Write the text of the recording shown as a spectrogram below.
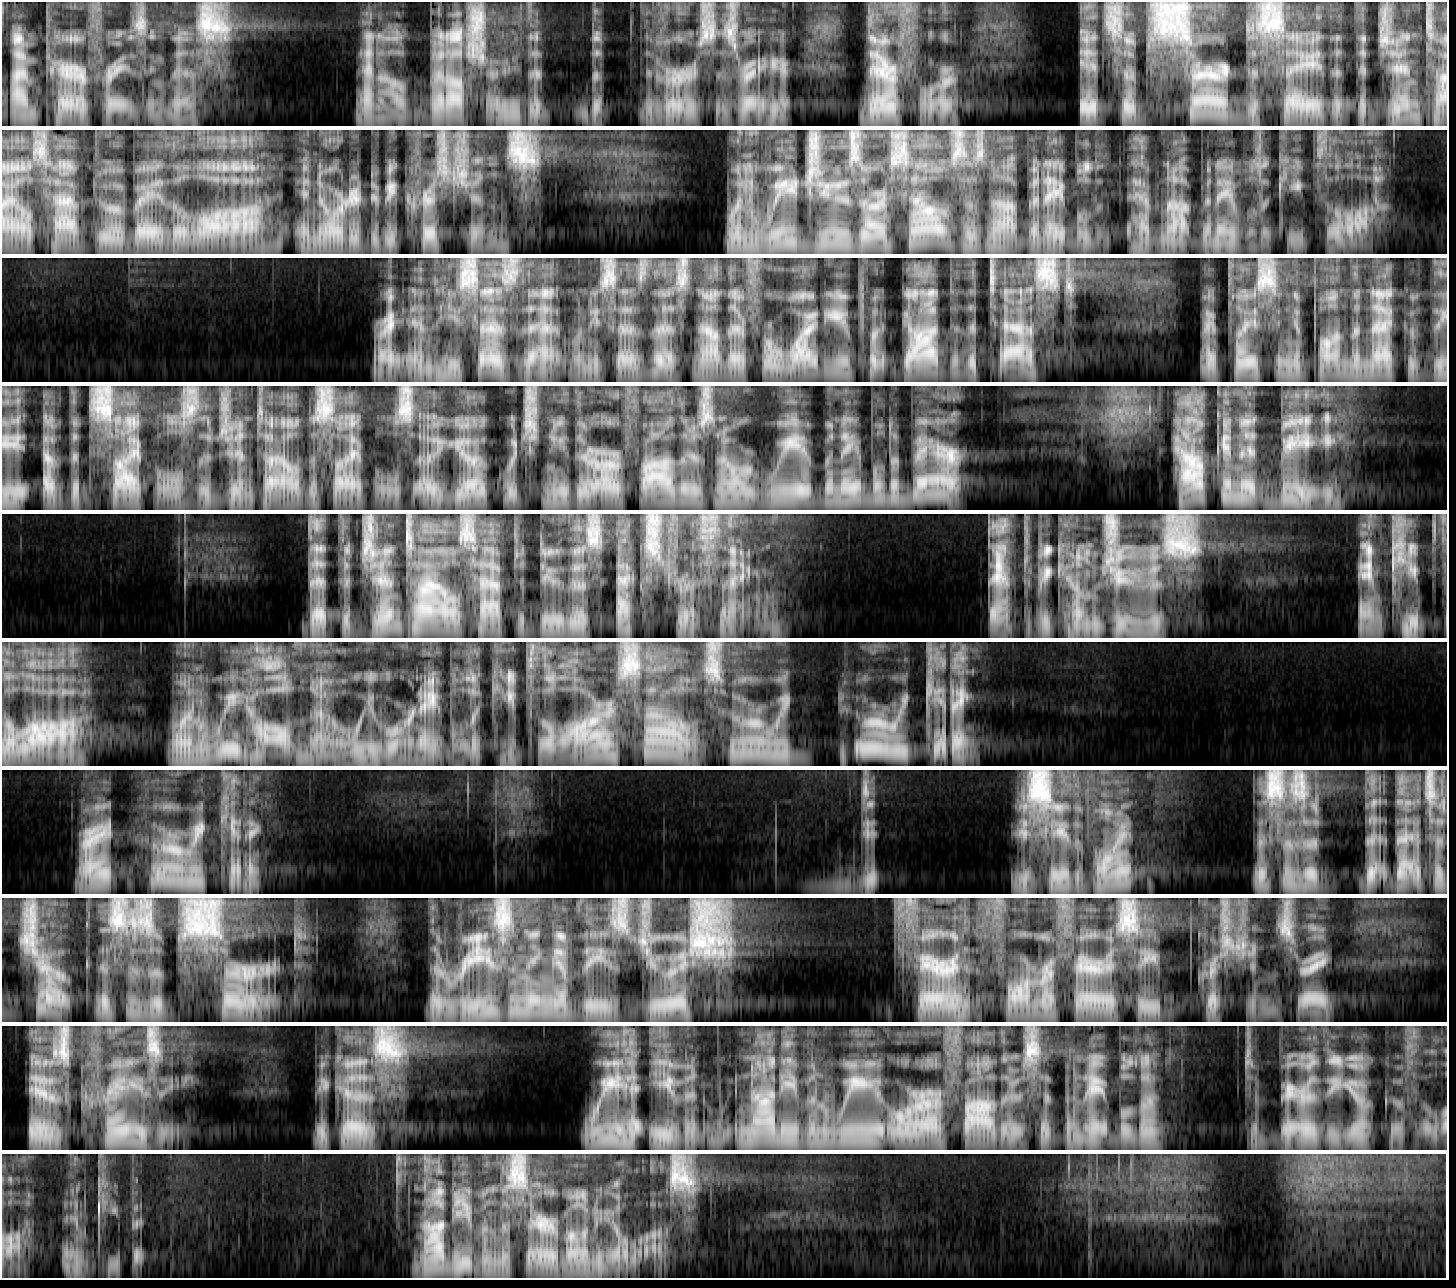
I'm paraphrasing this, and I'll, but I'll show you the, the, the verse is right here. Therefore, it's absurd to say that the Gentiles have to obey the law in order to be Christians when we Jews ourselves has not been able to, have not been able to keep the law. Right? And he says that when he says this. Now, therefore, why do you put God to the test by placing upon the neck of the, of the disciples, the Gentile disciples, a yoke which neither our fathers nor we have been able to bear? How can it be that the Gentiles have to do this extra thing? They have to become Jews and keep the law when we all know we weren't able to keep the law ourselves. Who are we, who are we kidding? Right? Who are we kidding? You see the point? This is a, that's a joke. This is absurd. The reasoning of these Jewish former Pharisee Christians, right, is crazy because we even, not even we or our fathers have been able to, to bear the yoke of the law and keep it. Not even the ceremonial laws.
